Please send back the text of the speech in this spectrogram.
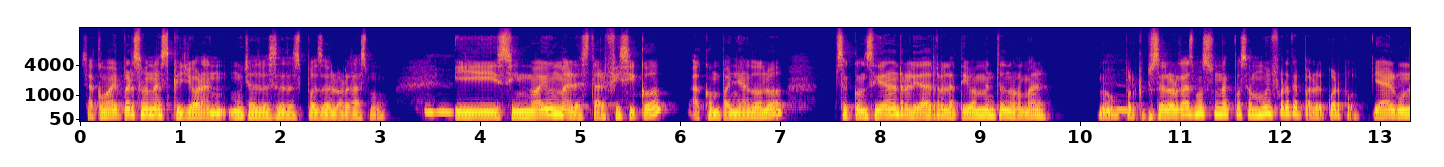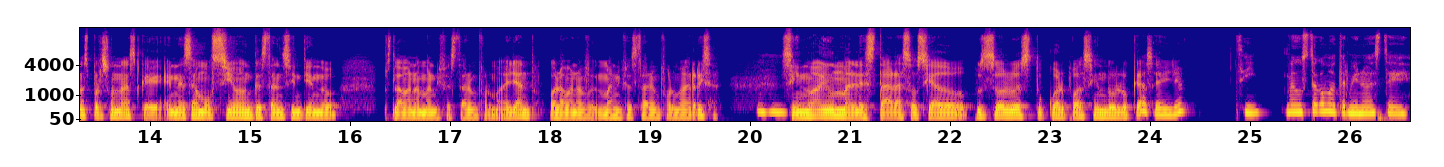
sea, como hay personas que lloran muchas veces después del orgasmo y si no hay un malestar físico acompañándolo, se considera en realidad relativamente normal. ¿no? Porque pues el orgasmo es una cosa muy fuerte para el cuerpo y hay algunas personas que en esa emoción que están sintiendo, pues la van a manifestar en forma de llanto o la van a manifestar en forma de risa. Si no hay un malestar asociado, pues solo es tu cuerpo haciendo lo que hace y ya. Sí, me gustó cómo terminó este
